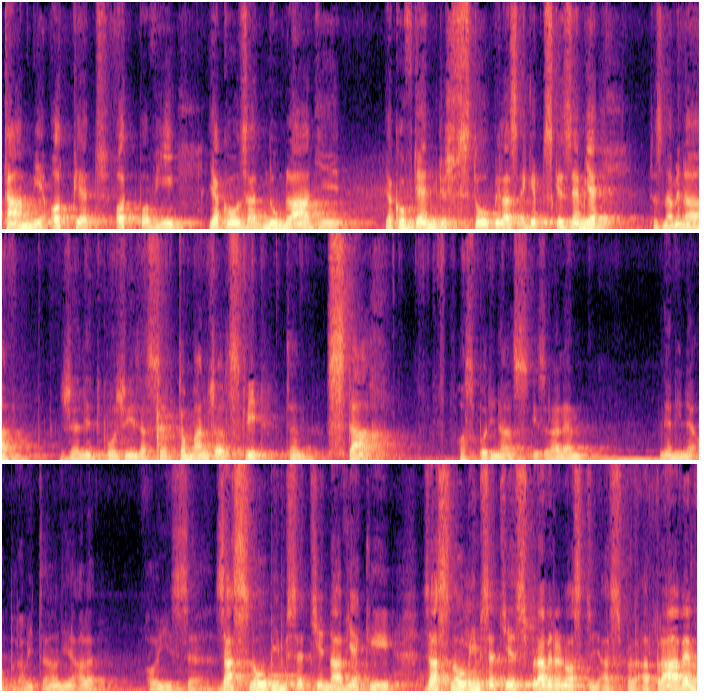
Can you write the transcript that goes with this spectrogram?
tam mi opět odpoví, jako za dnu mládí, jako v den, když vstoupila z egyptské země. To znamená, že lid Boží zase to manželství, ten vztah hospodina s Izraelem není neopravitelný, ale hojí se. Zasnoubím se ti na věky, zasnoubím se ti spravedlností a, spra- a právem,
